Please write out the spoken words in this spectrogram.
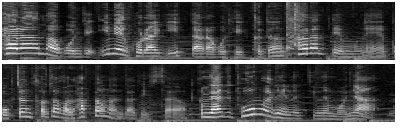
사람하고 이제 인의 고락이 있다라고 돼 있거든. 사람 때문에 복장 터져가지고 합병 난다 돼 있어요. 그럼 나한테 도움을 되는 띠는 뭐냐? 네.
